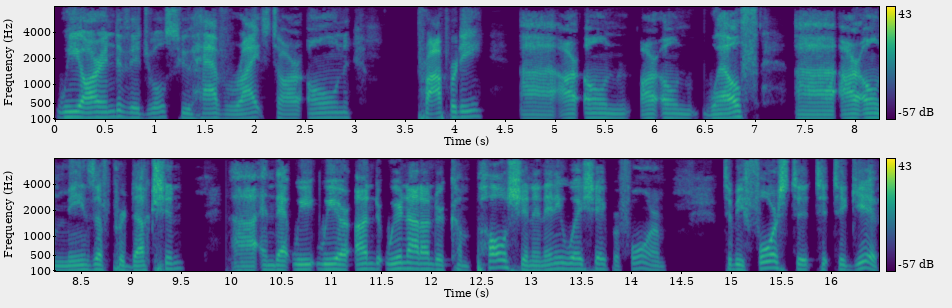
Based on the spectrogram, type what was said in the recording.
we are individuals who have rights to our own property, uh, our own our own wealth, uh, our own means of production, uh, and that we we are under we're not under compulsion in any way, shape, or form to be forced to to, to give.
